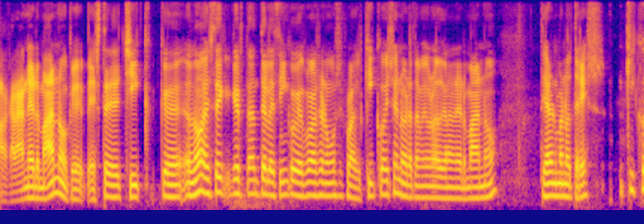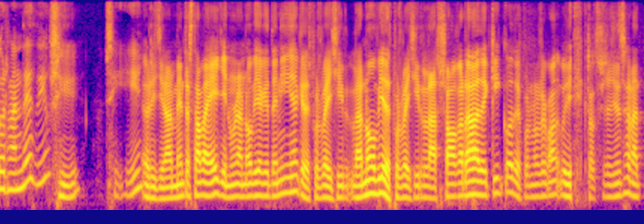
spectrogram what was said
a Gran Hermano, que este xic, que, no, este que està en Telecinco, que es va ser homosexual, el Kiko ese no era també uno de Gran Hermano, de Gran Hermano 3. Kiko Hernández, dius? Sí. Sí. Originalment estava ell en una nòvia que tenia, que després va eixir la nòvia, després va eixir la sogra de Kiko, després no sé que tota aquesta gent s'ha anat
